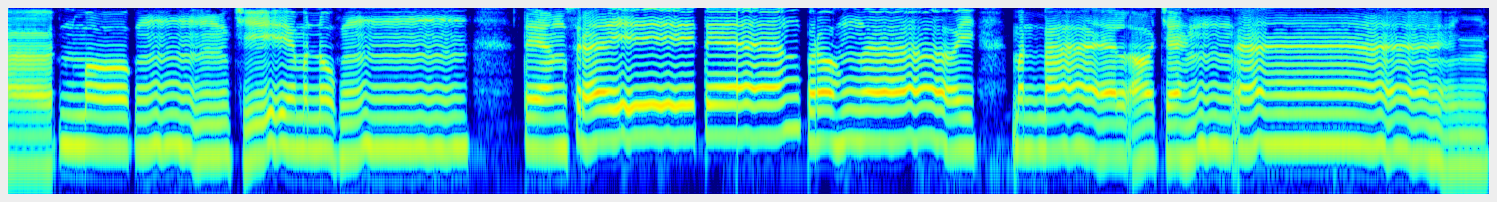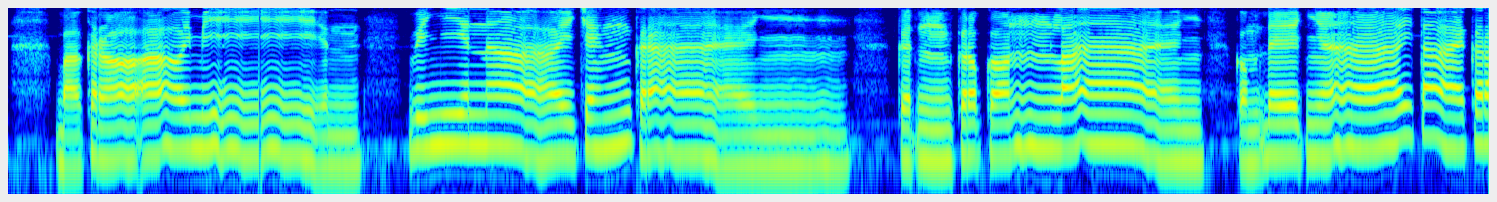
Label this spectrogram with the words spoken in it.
ើតមកជាមនុស្សទាំងស្រីទាំងប្រុសអើយមិនដែលអោចេះអាញបើក្រឲ្យមានវិញ្ញាណអើយចេះក្រែងគិតគ្រប់កនឡាញ កុំដេកញ៉ាយតែក្រ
